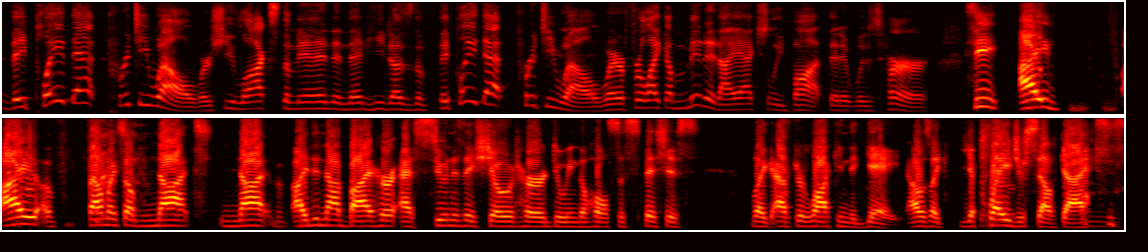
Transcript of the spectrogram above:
they played that pretty well where she locks them in and then he does the they played that pretty well where for like a minute i actually bought that it was her See, I I uh, found myself not not I did not buy her as soon as they showed her doing the whole suspicious like after locking the gate. I was like, you played yourself, guys. Mm.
